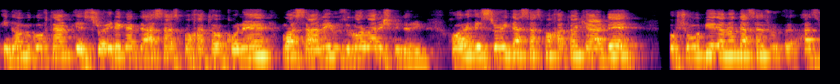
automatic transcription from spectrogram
اینا می‌گفتن اسرائیل اگر دست از پا خطا کنه ما صحنه روزگار برش میداریم. حالا اسرائیل دست از پا خطا کرده خب شما بیاید الان دست از از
